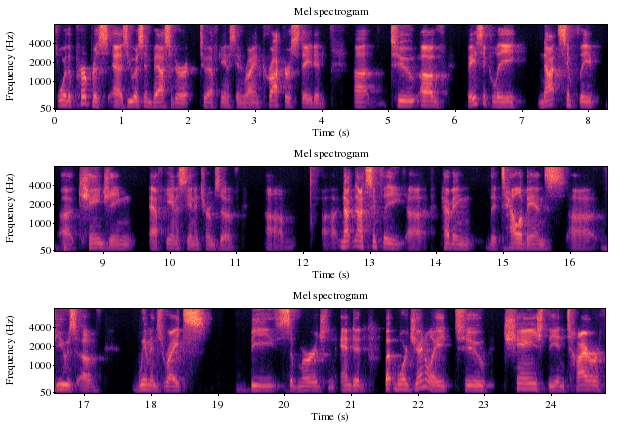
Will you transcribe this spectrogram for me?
for the purpose, as U.S. Ambassador to Afghanistan Ryan Crocker stated, uh, to of basically not simply uh, changing Afghanistan in terms of um, uh, not not simply uh, having the Taliban's uh, views of women's rights be submerged and ended, but more generally to change the entire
